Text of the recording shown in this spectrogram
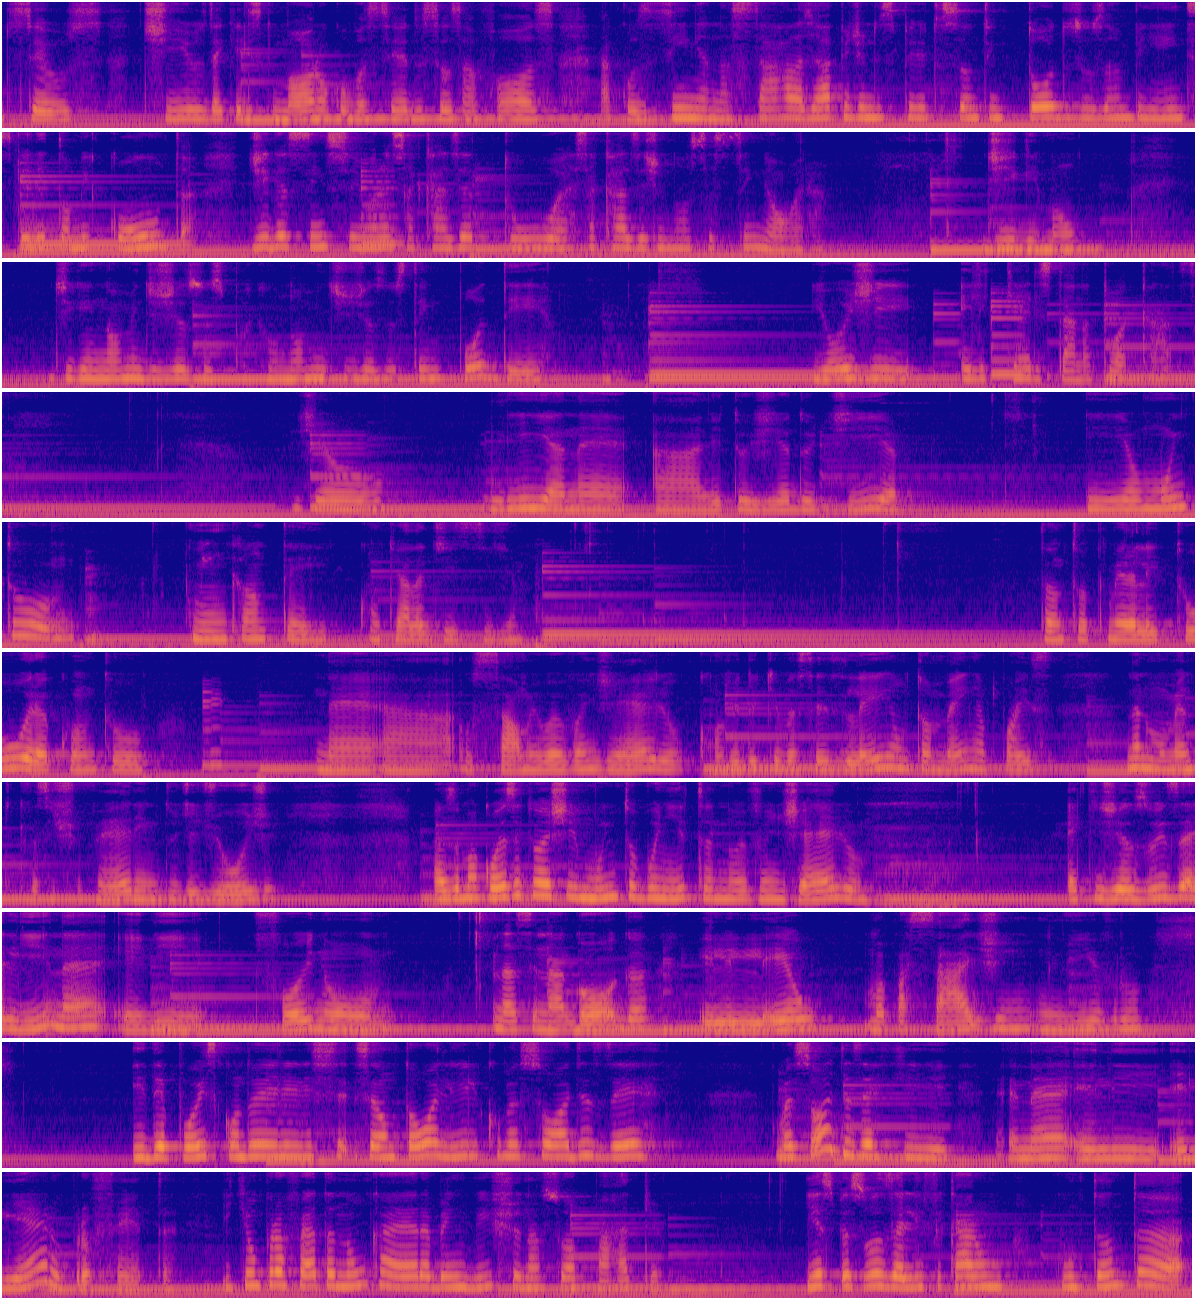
dos seus tios, daqueles que moram com você, dos seus avós, na cozinha, na sala, já pedindo o Espírito Santo em todos os ambientes, que Ele tome conta. Diga assim, Senhor, essa casa é tua, essa casa é de Nossa Senhora. Diga, irmão, diga em nome de Jesus, porque o nome de Jesus tem poder. E hoje Ele quer estar na tua casa. Hoje eu lia né, a liturgia do dia e eu muito me encantei com o que ela dizia. Tanto a primeira leitura quanto né, a, o Salmo e o Evangelho. Convido que vocês leiam também após, né, no momento que vocês estiverem do dia de hoje. Mas uma coisa que eu achei muito bonita no Evangelho é que Jesus ali, né, ele foi no, na sinagoga ele leu uma passagem, um livro, e depois, quando ele sentou ali, ele começou a dizer, começou a dizer que né, ele, ele era o profeta e que um profeta nunca era bem visto na sua pátria. E as pessoas ali ficaram com tanta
